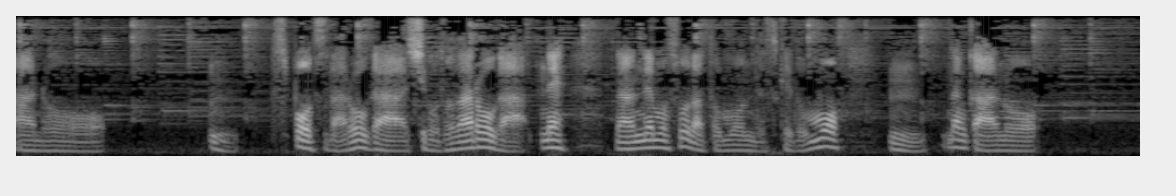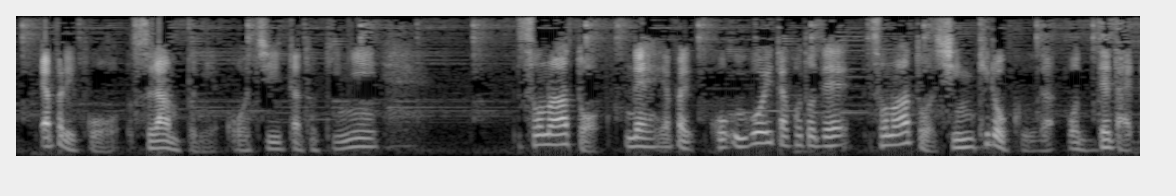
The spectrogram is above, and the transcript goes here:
あの、うん、スポーツだろうが、仕事だろうが、ね、何でもそうだと思うんですけども、うん、なんかあの、やっぱりこう、スランプに陥った時に、その後、ね、やっぱりこう動いたことで、その後新記録が出たり、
